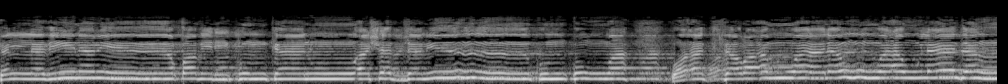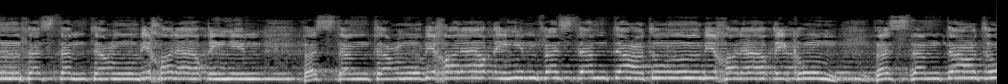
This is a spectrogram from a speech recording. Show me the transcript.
كالذين من قبلكم كانوا أشد منكم قوة وأكثر أموالا وأولادا فاستمتعوا بخلاقهم فاستمتعوا بخلاقهم فاستمتعتم بخلاقكم فاستمتعتم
